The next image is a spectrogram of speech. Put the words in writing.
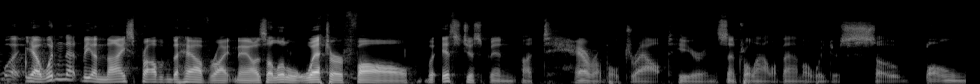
What? Yeah, wouldn't that be a nice problem to have right now? Is a little wetter fall, but it's just been a terrible drought here in central Alabama. We're just so bone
